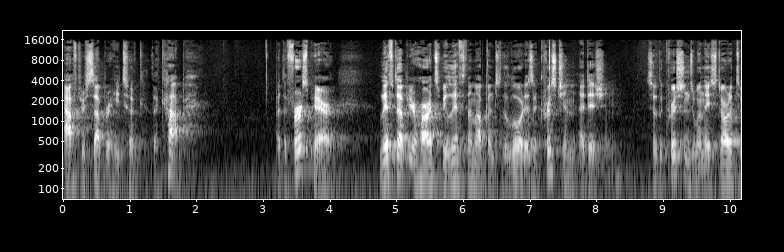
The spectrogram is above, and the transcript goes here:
After supper, he took the cup. But the first pair, lift up your hearts, we lift them up unto the Lord, is a Christian addition. So the Christians, when they started to,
